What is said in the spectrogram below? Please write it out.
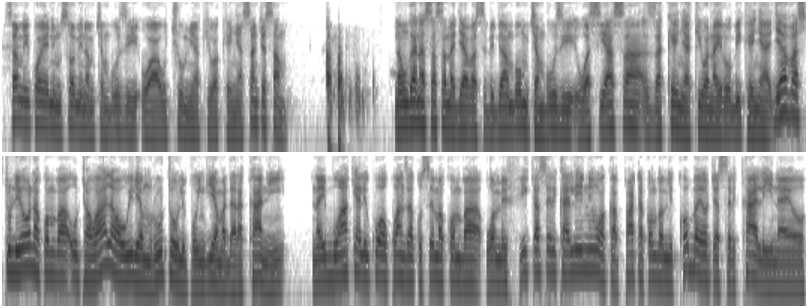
Sam Ikwaye ni msomi na mchambuzi wa uchumi akiwa Kenya. Asante Sam. Asante sana. Naungana sasa na Javas Bigambo, mchambuzi wa siasa za Kenya akiwa Nairobi, Kenya. Javas, tuliona kwamba utawala wa William Ruto ulipoingia madarakani naibu wake alikuwa wa kwanza kusema kwamba wamefika serikalini wakapata kwamba mikoba yote ya serikali inayo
